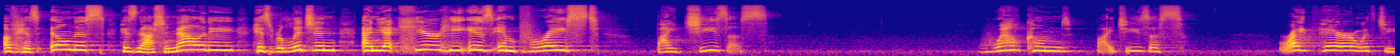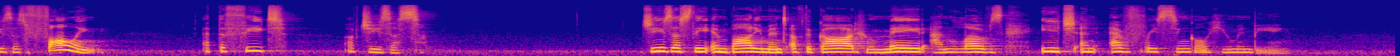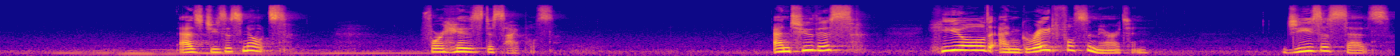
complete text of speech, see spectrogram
of his illness, his nationality, his religion, and yet here he is embraced by Jesus welcomed by Jesus, right there with Jesus, falling at the feet of Jesus. Jesus, the embodiment of the God who made and loves each and every single human being. As Jesus notes, for his disciples. And to this healed and grateful Samaritan, Jesus says,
